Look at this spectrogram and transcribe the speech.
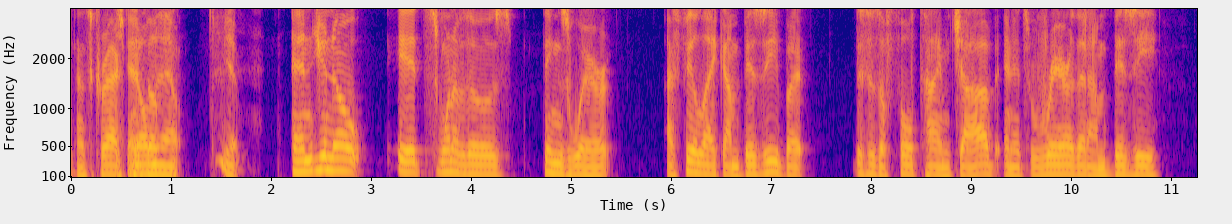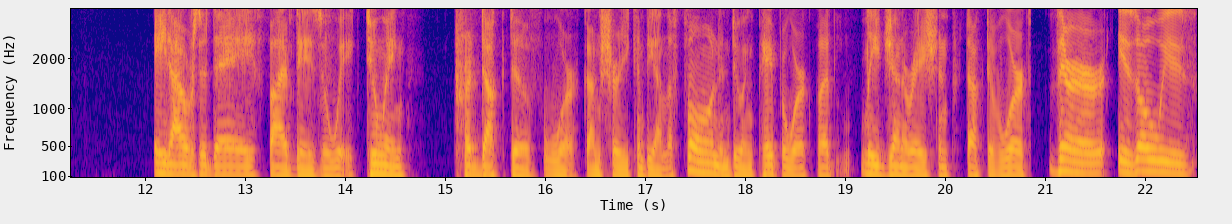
that's correct. And, it Building built- out. Yep. and you know, it's one of those things where I feel like I'm busy, but this is a full time job, and it's rare that I'm busy eight hours a day, five days a week, doing productive work. I'm sure you can be on the phone and doing paperwork, but lead generation, productive work. There is always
